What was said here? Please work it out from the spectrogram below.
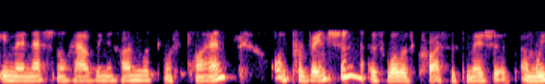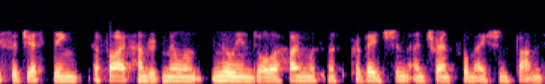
in their National Housing and Homelessness Plan on prevention as well as crisis measures. And we're suggesting a $500 million homelessness prevention and transformation fund.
